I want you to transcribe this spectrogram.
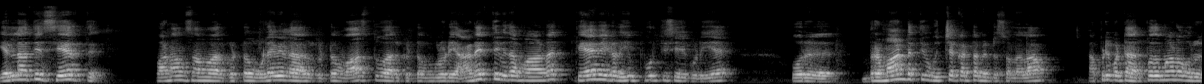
எல்லாத்தையும் சேர்த்து பணம் சமமாக இருக்கட்டும் உளவியலாக இருக்கட்டும் வாஸ்துவாக இருக்கட்டும் உங்களுடைய அனைத்து விதமான தேவைகளையும் பூர்த்தி செய்யக்கூடிய ஒரு பிரம்மாண்டத்தின் உச்சக்கட்டம் என்று சொல்லலாம். அப்படிப்பட்ட அற்புதமான ஒரு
